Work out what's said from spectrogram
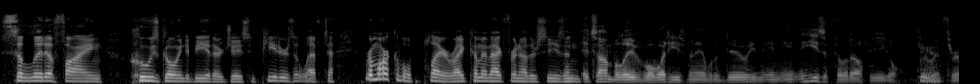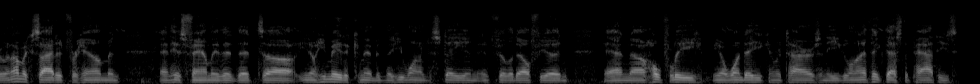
solidifying who's going to be there. Jason Peters at left, remarkable player, right? Coming back for another season. It's unbelievable what he's been able to do. He, he's a Philadelphia Eagle through yeah. and through, and I'm excited for him. And and his family that that uh, you know he made a commitment that he wanted to stay in, in Philadelphia and and uh, hopefully you know one day he can retire as an Eagle and I think that's the path he's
